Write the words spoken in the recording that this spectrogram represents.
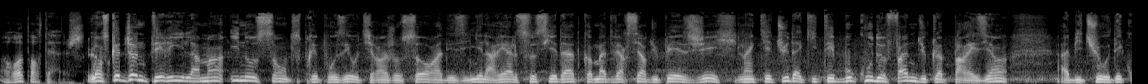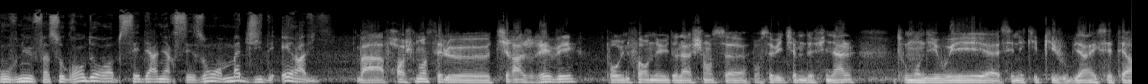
Reportage. Lorsque John Terry, la main innocente préposée au tirage au sort, a désigné la Real Sociedad comme adversaire du PSG, l'inquiétude a quitté beaucoup de fans du club parisien. Habitué au déconvenu face aux grandes Europe ces dernières saisons, Majid est ravi. Bah franchement c'est le tirage rêvé. Pour une fois on a eu de la chance euh, pour ce huitième de finale. Tout le monde dit oui, euh, c'est une équipe qui joue bien, etc.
